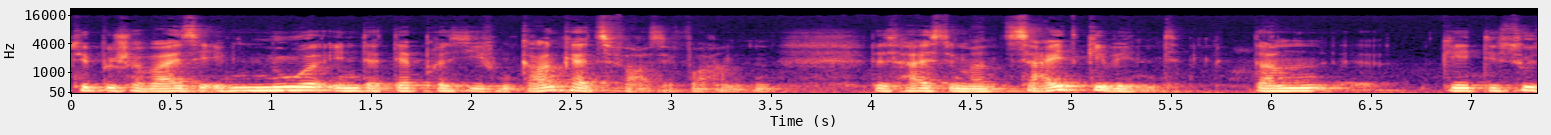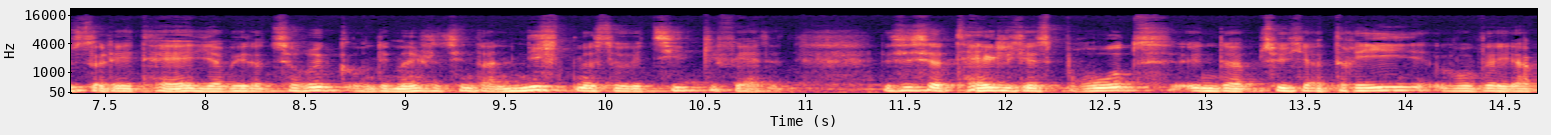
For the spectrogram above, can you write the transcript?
typischerweise eben nur in der depressiven Krankheitsphase vorhanden. Das heißt, wenn man Zeit gewinnt, dann geht die Suizidalität ja wieder zurück und die Menschen sind dann nicht mehr suizidgefährdet. Das ist ja tägliches Brot in der Psychiatrie, wo wir ja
